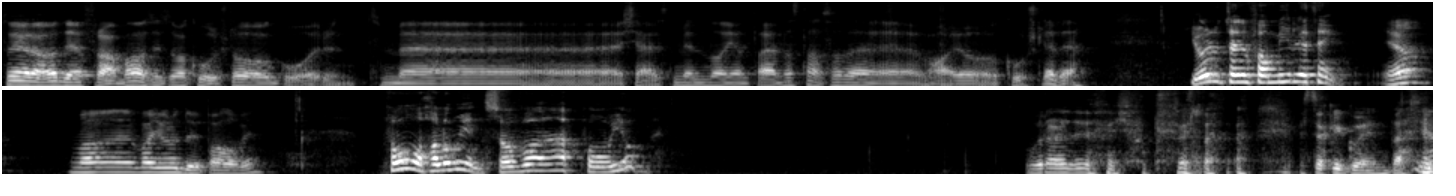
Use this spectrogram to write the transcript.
så jeg la jo det fra meg og syntes det var koselig å gå rundt med kjæresten min og jenta hennes. Da. Så det var jo koselig, det. Gjør det til en familieting. Ja. Hva, hva gjorde du på halloween? På halloween så var jeg på jobb. Hvor er det du jobber? Vi skal ikke gå inn der i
